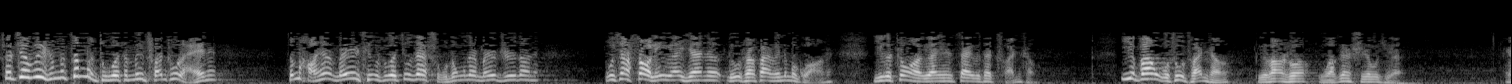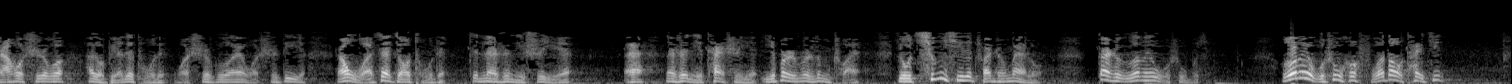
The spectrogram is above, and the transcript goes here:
说这为什么这么多，它没传出来呢？怎么好像没人听说？就在蜀中那没人知道呢？不像少林原先的流传范围那么广呢？一个重要原因在于它传承。一般武术传承，比方说我跟师傅学，然后师傅还有别的徒弟，我师哥呀，我师弟呀，然后我再教徒弟，这那是你师爷，哎，那是你太师爷，一辈一辈这么传，有清晰的传承脉络。但是峨眉武术不行，峨眉武术和佛道太近。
